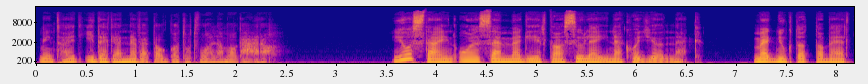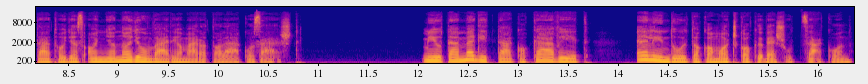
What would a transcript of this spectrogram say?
Mintha egy idegen nevet aggatott volna magára. Jostein Olsen megírta a szüleinek, hogy jönnek. Megnyugtatta Bertát, hogy az anyja nagyon várja már a találkozást. Miután megitták a kávét, elindultak a macskaköves utcákon.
